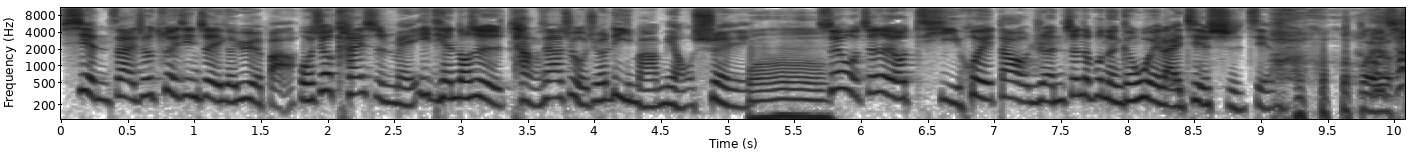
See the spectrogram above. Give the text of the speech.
现在就最近这一个月吧，我就开始每一天都是躺下去，我就立马秒睡。哇所以我真的有体会到，人真的不能跟未来借时间。我差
